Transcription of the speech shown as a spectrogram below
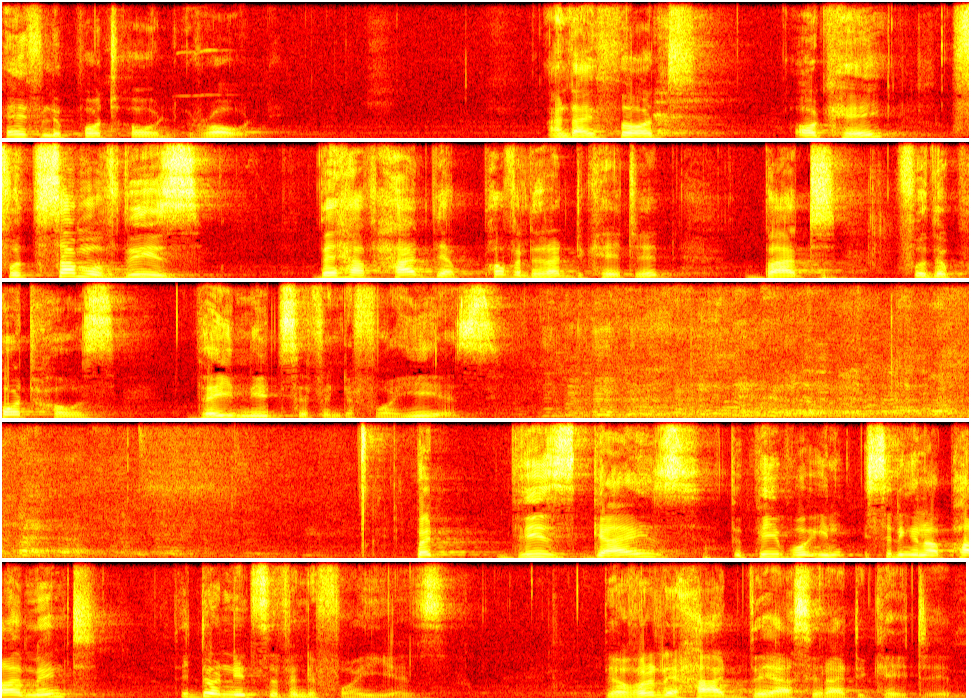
heavily potholed road. And I thought, okay, for some of these, they have had their poverty eradicated, but for the potholes, they need 74 years. but these guys, the people in, sitting in our parliament, they don't need 74 years. They've already had theirs eradicated.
